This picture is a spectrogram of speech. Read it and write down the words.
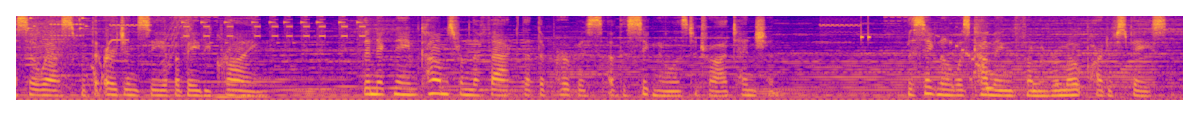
SOS with the urgency of a baby crying. The nickname comes from the fact that the purpose of the signal is to draw attention. The signal was coming from a remote part of space.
